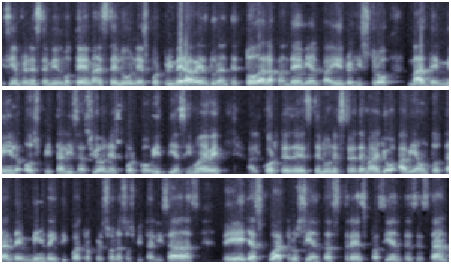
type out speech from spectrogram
Y siempre en este mismo tema, este lunes, por primera vez durante toda la pandemia, el país registró más de mil hospitalizaciones por COVID-19. Al corte de este lunes 3 de mayo, había un total de 1.024 personas hospitalizadas. De ellas, 403 pacientes están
